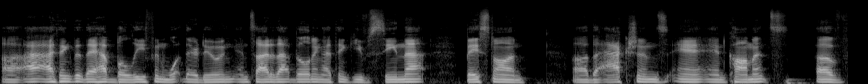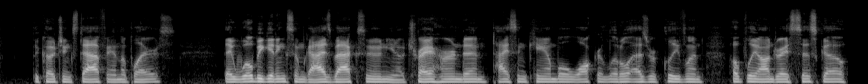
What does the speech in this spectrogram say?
Uh, I, I, think that they have belief in what they're doing inside of that building. I think you've seen that based on uh, the actions and, and comments of the coaching staff and the players. They will be getting some guys back soon. You know, Tre Herndon, Tyson Campbell, Walker Little, Ezra Cleveland, hopefully Andre Cisco.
